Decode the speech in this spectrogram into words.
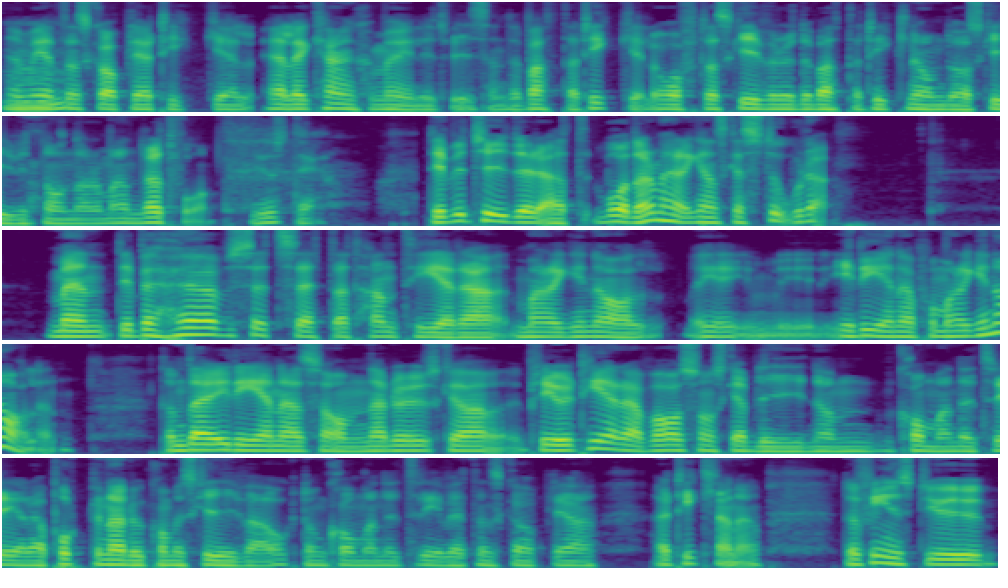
en mm. vetenskaplig artikel eller kanske möjligtvis en debattartikel. Och ofta skriver du debattartiklar om du har skrivit någon av de andra två. Just det. Det betyder att båda de här är ganska stora. Men det behövs ett sätt att hantera marginal, eh, idéerna på marginalen. De där idéerna som när du ska prioritera vad som ska bli de kommande tre rapporterna du kommer skriva och de kommande tre vetenskapliga artiklarna, då finns det ju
